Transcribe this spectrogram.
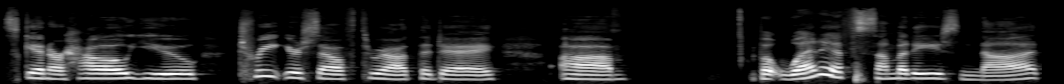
skin or how you treat yourself throughout the day. Um, but what if somebody's not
